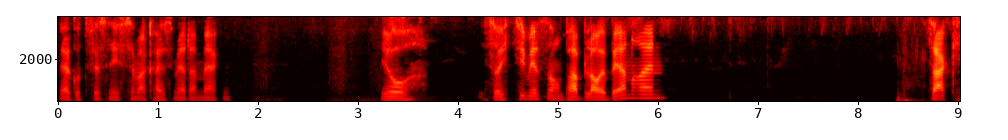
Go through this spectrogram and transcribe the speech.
Ja gut, fürs nächste Mal kann ich es mir dann merken. Jo. So, ich ziehe mir jetzt noch ein paar blaue Beeren rein. Zack.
